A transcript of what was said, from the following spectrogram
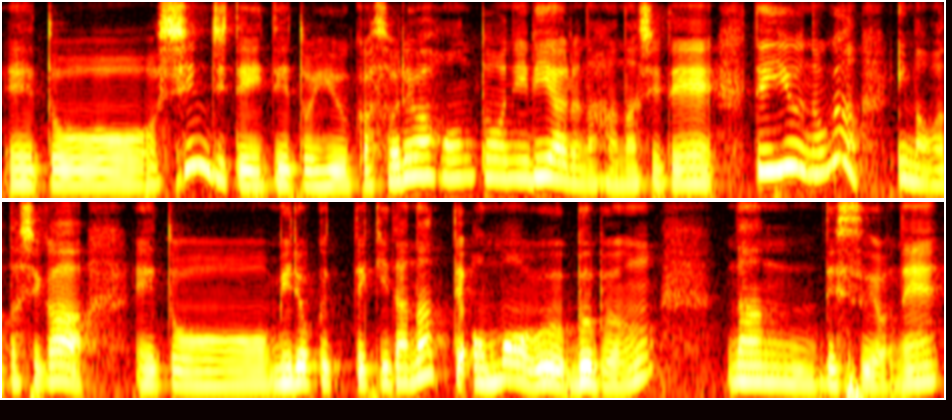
えーと、信じていてというかそれは本当にリアルな話でっていうのが今私が、えーと魅力的だなって思う部分なんですよね。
